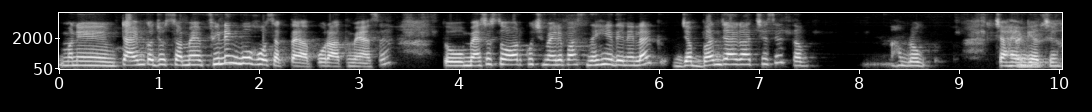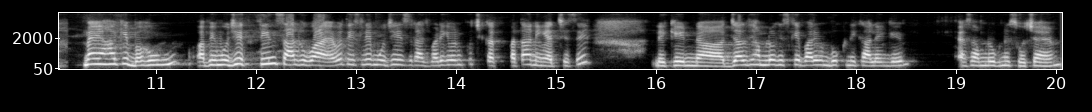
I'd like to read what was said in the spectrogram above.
माने टाइम का जो समय फीलिंग वो हो सकता है आपको रात में ऐसे। तो मैसेज तो और कुछ मेरे पास नहीं है देने लायक। जब बन जाएगा अच्छे से, तब हम लोग चाहेंगे अच्छे मैं यहाँ की बहू हूँ। अभी मुझे तीन साल हुआ है वो तो इसलिए मुझे इस राजबाड़ी के बारे में कुछ पता नहीं है अच्छे से। लेकिन जल्द हम लोग इसके बारे में बुक निकालेंगे। ऐसा हम लोग ने सोचा है।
